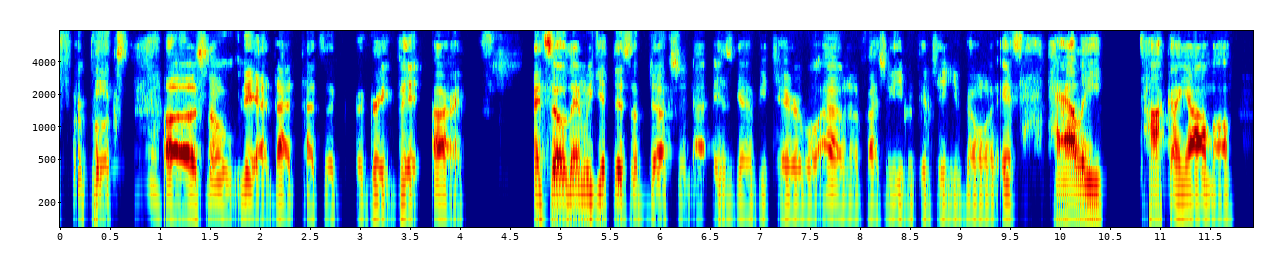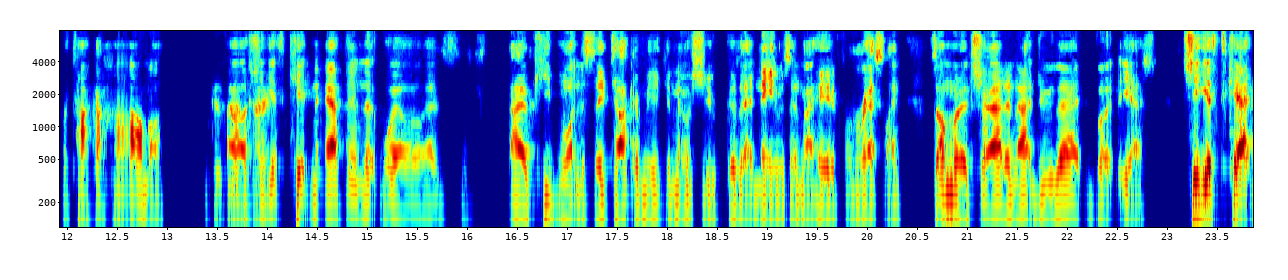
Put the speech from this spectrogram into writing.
for books. Uh, so yeah, that, that's a, a great bit. All right. And so then we get this abduction. Uh, It's going to be terrible. I don't know if I should even continue going. It's Hallie Takayama or Takahama. Uh, she gets kidnapped in the, well, that's, I keep wanting to say Takamika no shoe because that name is in my head from wrestling. So I'm going to try to not do that. But yes, she gets cat-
